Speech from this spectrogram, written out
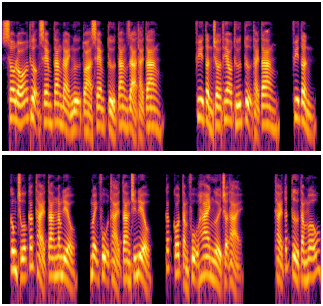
sau đó thượng xem tang đài ngự tòa xem tử tang giả thải tang. Phi tần chờ theo thứ tự thải tang, phi tần, công chúa các thải tang 5 điều, mệnh phụ thải tang 9 điều, các có tầm phụ hai người trợ thải. Thải tất từ tầm mẫu,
